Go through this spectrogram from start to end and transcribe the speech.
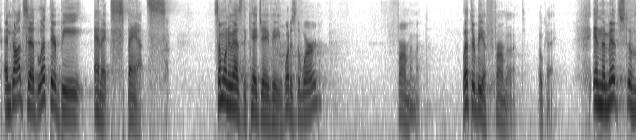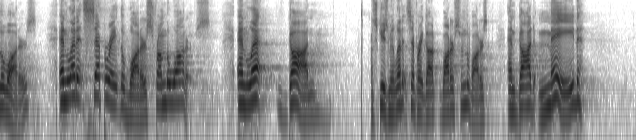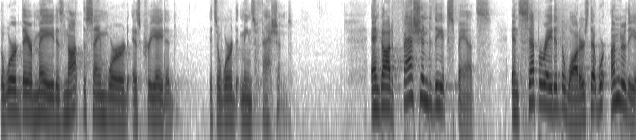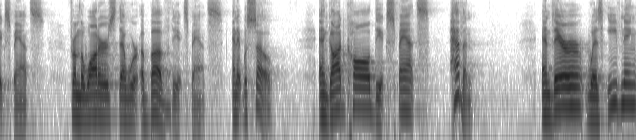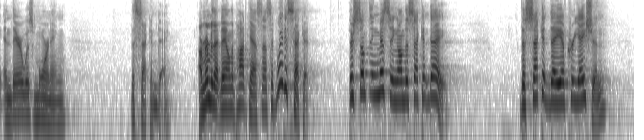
And God said, Let there be an expanse. Someone who has the KJV, what is the word? Firmament. Let there be a firmament. Okay. In the midst of the waters, and let it separate the waters from the waters. And let God, excuse me, let it separate God, waters from the waters. And God made the word there, made, is not the same word as created, it's a word that means fashioned. And God fashioned the expanse and separated the waters that were under the expanse from the waters that were above the expanse. And it was so. And God called the expanse heaven. And there was evening and there was morning the second day. I remember that day on the podcast, and I said, wait a second. There's something missing on the second day. The second day of creation,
